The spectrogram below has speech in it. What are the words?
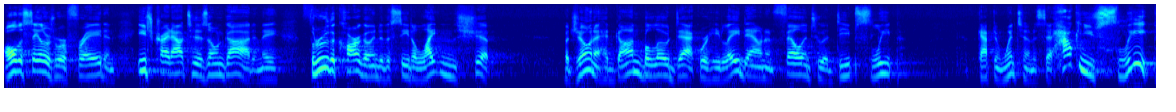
All the sailors were afraid, and each cried out to his own God, and they threw the cargo into the sea to lighten the ship. But Jonah had gone below deck where he lay down and fell into a deep sleep. The captain went to him and said, How can you sleep?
